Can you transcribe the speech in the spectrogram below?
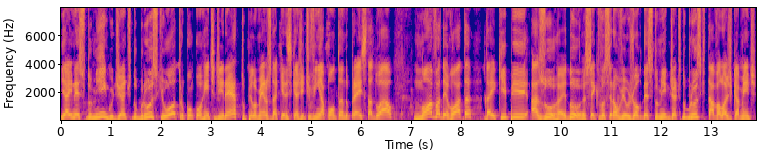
E aí, nesse domingo, diante do Brusque, o outro concorrente direto, pelo menos daqueles que a gente vinha apontando pré-estadual, nova derrota da equipe azurra. Edu, eu sei que você não viu o jogo desse domingo diante do Brusque, estava logicamente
